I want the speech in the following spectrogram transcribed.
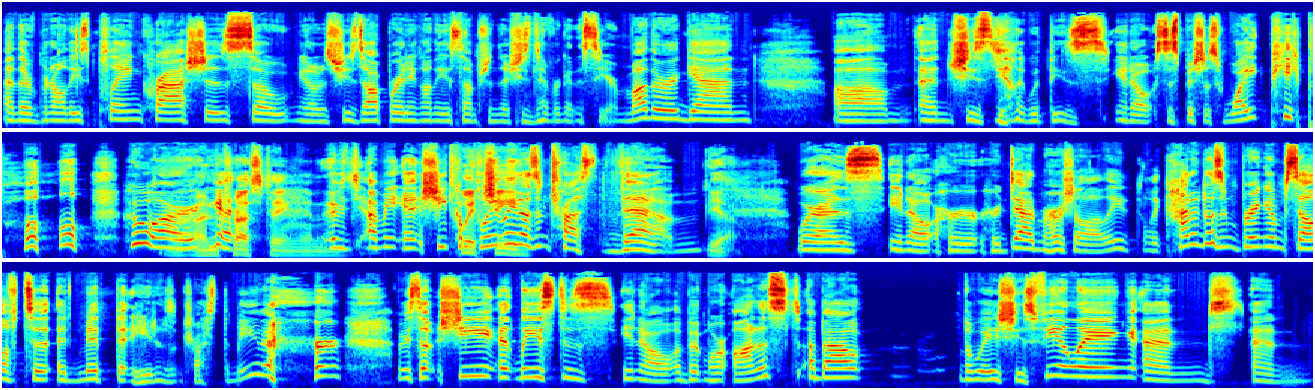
and there have been all these plane crashes. So you know, she's operating on the assumption that she's never going to see her mother again. Um, and she's dealing with these, you know, suspicious white people who are. Yeah, untrusting and I mean, she completely twitchy. doesn't trust them. yeah. Whereas, you know, her her dad, Mahershala Ali, like kind of doesn't bring himself to admit that he doesn't trust them either. I mean, so she at least is, you know, a bit more honest about the way she's feeling and and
